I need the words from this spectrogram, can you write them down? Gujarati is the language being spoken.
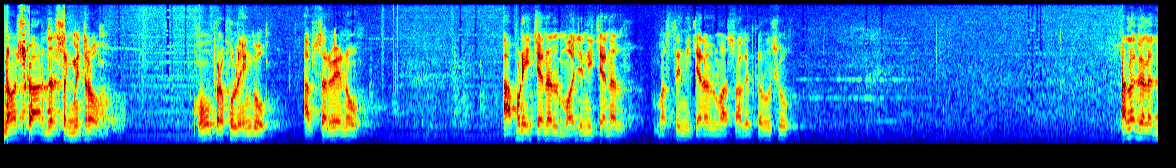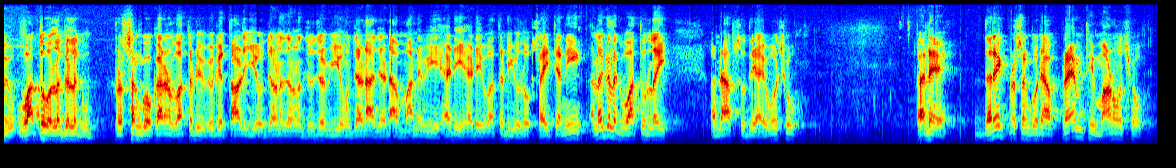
નમસ્કાર દર્શક મિત્રો. હું પ્રફુલ્લ હિંગુ, આપ સર્વેનું આપણી ચેનલ, મોજની ચેનલ, મસ્તીની ચેનલમાં સ્વાગત કરું છું. અલગ અલગ વાતો, અલગ અલગ પ્રસંગો કારણ વાતડીઓ વેગે તાળીઓ, જણ જણ જુજવીઓ, જડા જડા માનવી, હેડી હેડી વાતડીઓ, લોક સાહિત્યની અલગ અલગ વાતો લઈ અને આપ સુધી આવ્યો છું. અને દરેક પ્રસંગોને આપ પ્રેમથી માણો છો.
